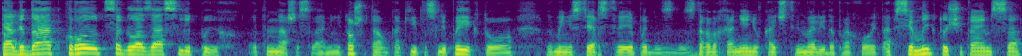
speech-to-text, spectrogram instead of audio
Тогда откроются глаза слепых. Это наши с вами. Не то, что там какие-то слепые, кто в Министерстве здравоохранения в качестве инвалида проходит, а все мы, кто считаемся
